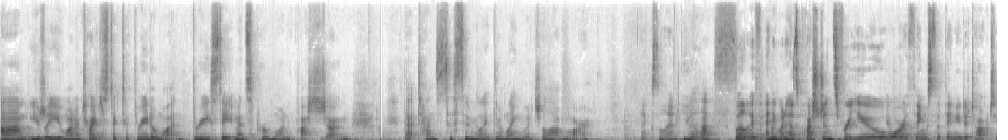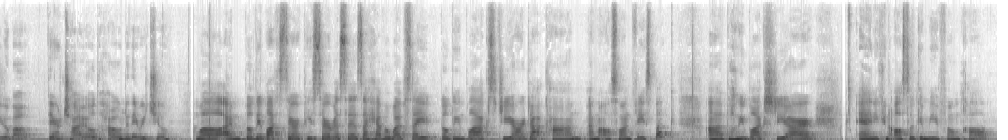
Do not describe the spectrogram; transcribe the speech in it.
um, usually you want to try to stick to three to one three statements per one question that tends to stimulate their language a lot more. Excellent. Yes. Well, if anyone has questions for you yeah. or things that they need to talk to you about their child, how mm-hmm. do they reach you? Well, I'm Building Blocks Therapy Services. I have a website, buildingblocksgr.com. I'm also on Facebook, uh, Building Blocks GR. And you can also give me a phone call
